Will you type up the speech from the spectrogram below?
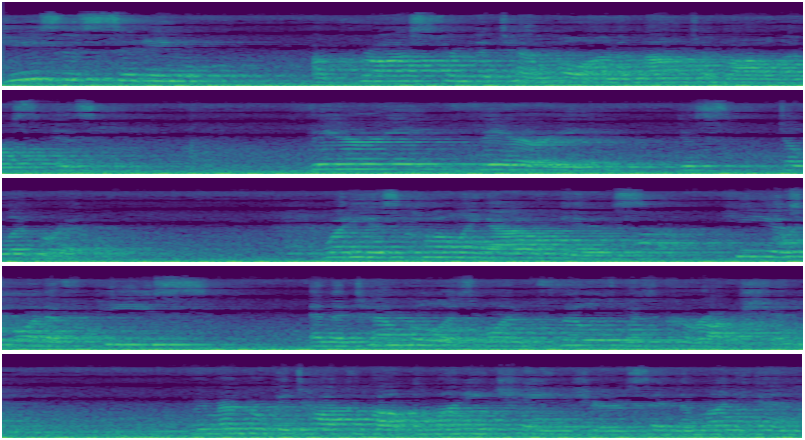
Jesus sitting across from the temple on the Mount of Olives is very, very deliberate. What he is calling out is, he is one of peace, and the temple is one filled with corruption. Remember, we talk about the money changers and the money and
